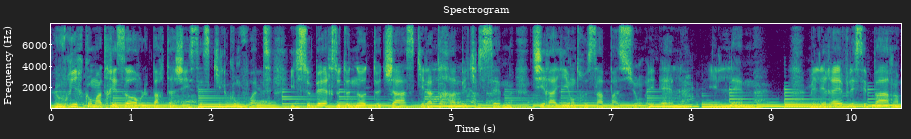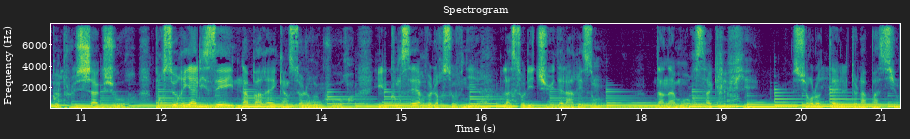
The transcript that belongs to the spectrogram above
l'ouvrir comme un trésor, le partager, c'est ce qu'il convoite. Il se berce de notes de jazz qu'il attrape et qu'il sème, tiraillé entre sa passion et elle, il l'aime. Mais les rêves les séparent un peu plus chaque jour. Pour se réaliser, il n'apparaît qu'un seul recours. Ils conservent leurs souvenirs, la solitude et la raison d'un amour sacrifié sur l'autel de la passion.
